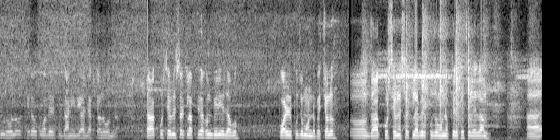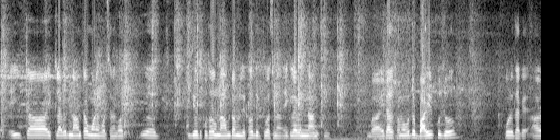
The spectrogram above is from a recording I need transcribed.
দূর হলো সেটাও তোমাদের একটু জানিয়ে দেওয়া যাক। চলো বন্ধুরা, দাগপুর সেভেন স্টার ক্লাব থেকে এখন বেরিয়ে যাব পরের পুজো মণ্ডপে। চলো। তো দাগপুর ক্লাবের পুজো মণ্ডপকে রেখে চলে এলাম। এইটা, এই ক্লাবের নামটাও মনে পড়ছে না। যেহেতু কোথাও নাম টাম লেখাও দেখতে পাচ্ছি না, এই ক্লাবের নাম কি? বা এটা সম্ভবত বাড়ির পুজো করে থাকে আর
